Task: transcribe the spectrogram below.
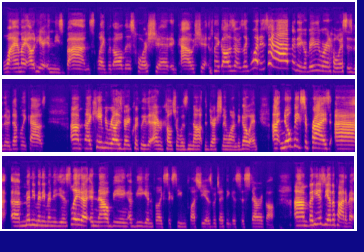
why am I out here in these bonds, like with all this horse shit and cow shit? And like all this, I was like, what is happening? Or maybe we're in horses, but they're definitely cows. Um, I came to realize very quickly that agriculture was not the direction I wanted to go in. Uh, no big surprise, uh, uh, many, many, many years later, and now being a vegan for like 16 plus years, which I think is hysterical. Um, but here's the other part of it.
